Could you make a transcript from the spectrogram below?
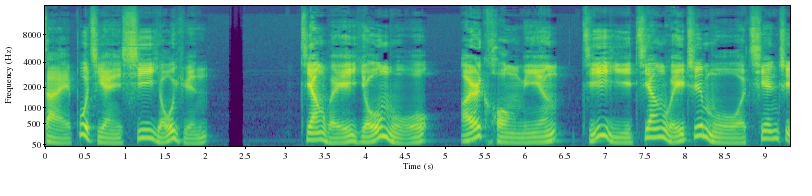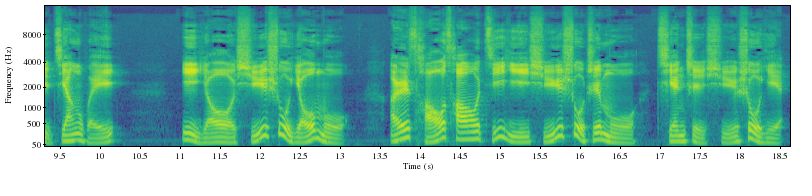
待不减西游云。姜维有母，而孔明。即以姜维之母牵制姜维，亦有徐庶有母，而曹操即以徐庶之母牵制徐庶也。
